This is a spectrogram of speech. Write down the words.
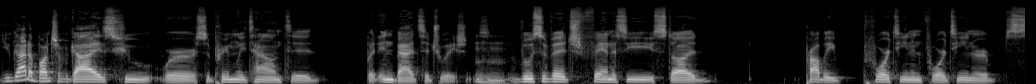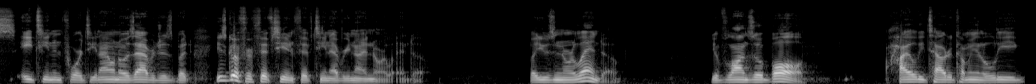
you got a bunch of guys who were supremely talented, but in bad situations. Mm-hmm. Vucevic, fantasy stud, probably 14 and 14 or 18 and 14. I don't know his averages, but he's good for 15 and 15 every night in Orlando. But he was in Orlando. You have Lonzo Ball, highly touted coming in the league.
